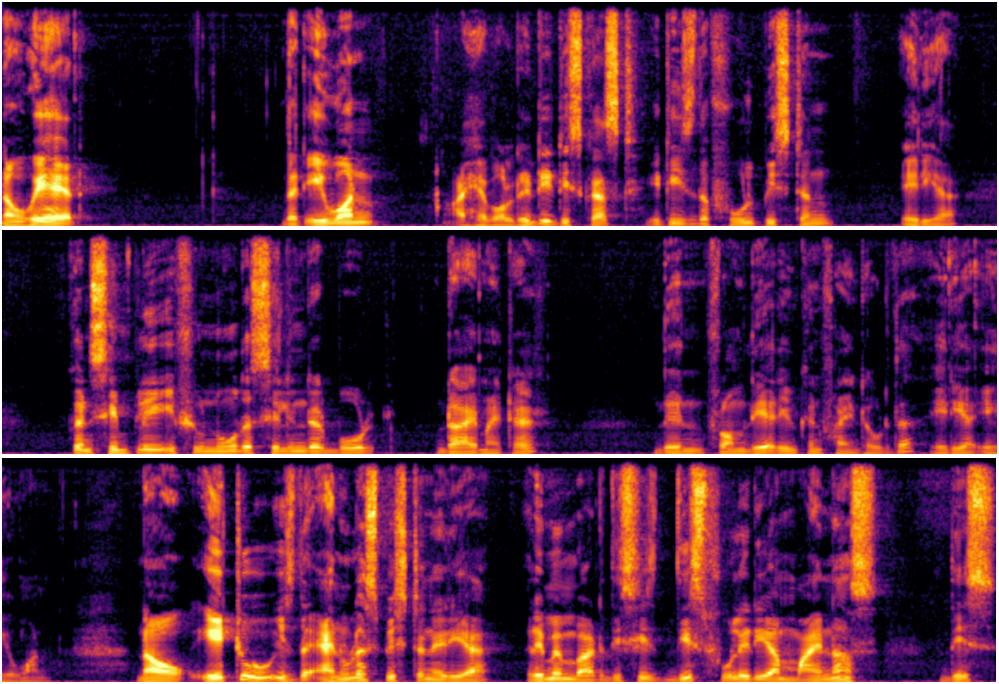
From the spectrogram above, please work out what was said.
Now, where that A 1 I have already discussed it is the full piston area you can simply if you know the cylinder bore diameter then from there you can find out the area A 1. Now, A 2 is the annulus piston area remember this is this full area minus this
